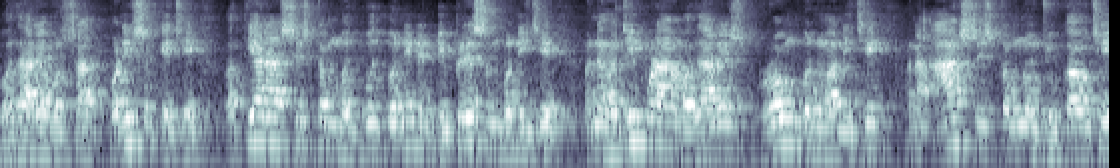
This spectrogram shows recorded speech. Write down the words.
વધારે વરસાદ પડી શકે છે. અત્યારે આ સિસ્ટમ મજબૂત બનીને ડિપ્રેશન બની છે અને હજી પણ આ વધારે સ્ટ્રોંગ બનવાની છે અને આ સિસ્ટમનો ઝુકાવ છે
